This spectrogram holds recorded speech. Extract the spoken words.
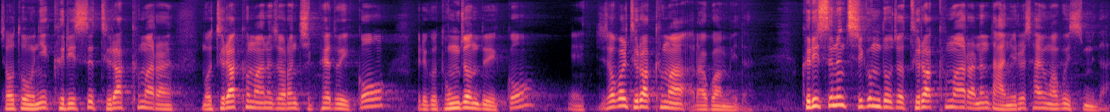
저 돈이 그리스 드라크마라는 뭐 드라크마는 저런 지폐도 있고 그리고 동전도 있고 예, 저걸 드라크마라고 합니다. 그리스는 지금도 저 드라크마라는 단위를 사용하고 있습니다.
